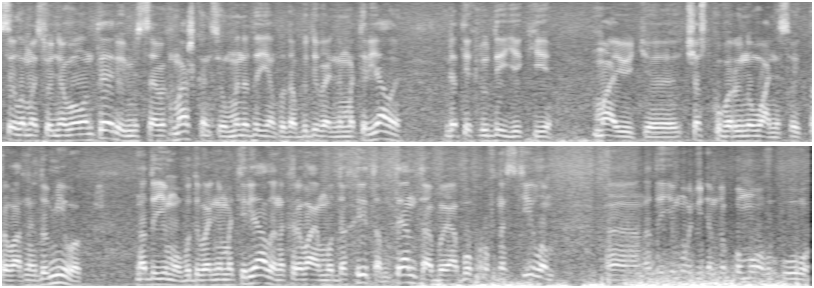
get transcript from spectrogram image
силами сьогодні волонтерів, місцевих мешканців, ми надаємо туди будівельні матеріали для тих людей, які мають е, часткове руйнування своїх приватних домівок. Надаємо будівельні матеріали, накриваємо дахи, там тентами або профнастілом, е, надаємо людям допомогу у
